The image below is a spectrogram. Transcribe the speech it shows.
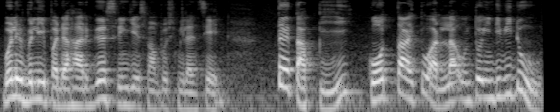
boleh beli pada harga RM1.99. Tetapi kota itu adalah untuk individu.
